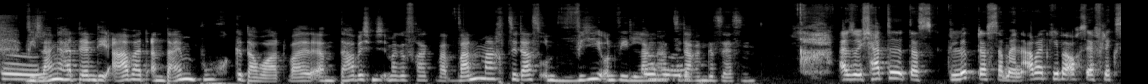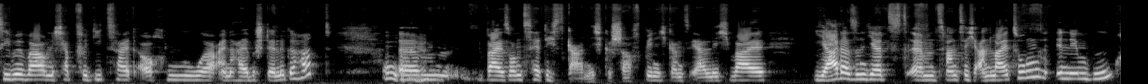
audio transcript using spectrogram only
Mhm. Wie lange hat denn die Arbeit an deinem Buch gedauert? Weil ähm, da habe ich mich immer gefragt, wann macht sie das und wie und wie lange mhm. hat sie mhm. daran gesessen? Also ich hatte das Glück, dass da mein Arbeitgeber auch sehr flexibel war und ich habe für die Zeit auch nur eine halbe Stelle gehabt, oh, okay. ähm, weil sonst hätte ich es gar nicht geschafft, bin ich ganz ehrlich, weil ja, da sind jetzt ähm, 20 Anleitungen in dem Buch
